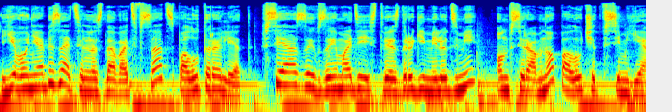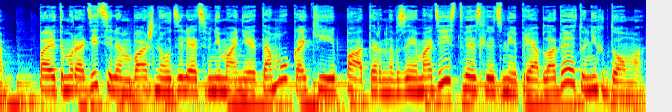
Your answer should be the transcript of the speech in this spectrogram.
его не обязательно сдавать в сад с полутора лет. Все азы взаимодействия с другими людьми он все равно получит в семье. Поэтому родителям важно уделять внимание тому, какие паттерны взаимодействия с людьми преобладают у них дома.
